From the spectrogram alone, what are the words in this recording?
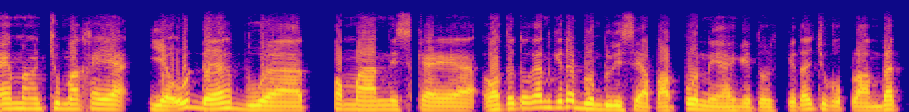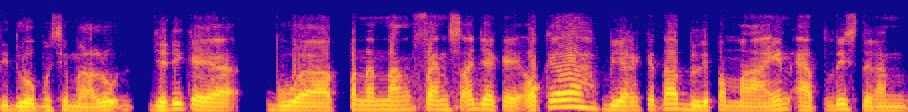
emang cuma kayak ya udah buat pemanis kayak waktu itu kan kita belum beli siapa pun ya gitu. Kita cukup lambat di dua musim lalu. Jadi kayak buat penenang fans aja kayak oke okay lah biar kita beli pemain at least dengan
